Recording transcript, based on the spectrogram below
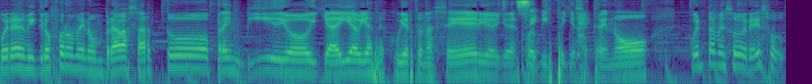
fuera de micrófono, me nombrabas harto Prime Video y que ahí habías descubierto una serie y que después Sí. viste que se estrenó. Cuéntame sobre eso.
